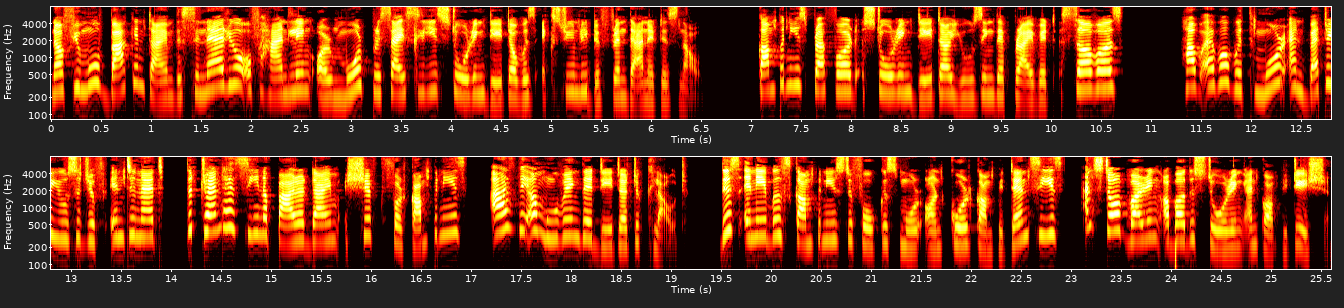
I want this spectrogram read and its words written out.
Now, if you move back in time, the scenario of handling or more precisely storing data was extremely different than it is now. Companies preferred storing data using their private servers. However, with more and better usage of internet, the trend has seen a paradigm shift for companies as they are moving their data to cloud. This enables companies to focus more on core competencies and stop worrying about the storing and computation.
